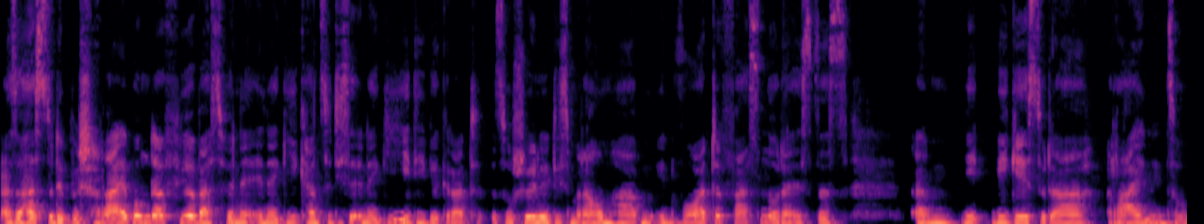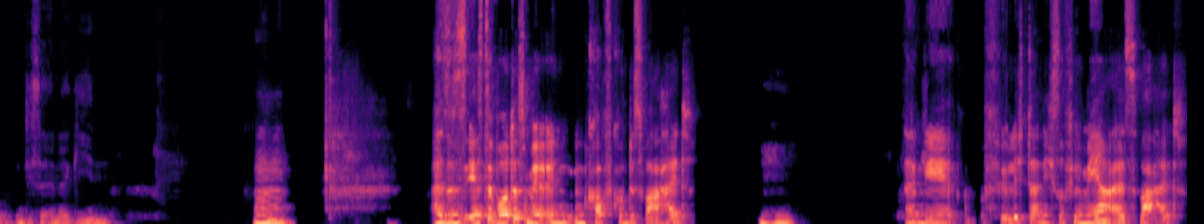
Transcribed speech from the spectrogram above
also hast du eine Beschreibung dafür, was für eine Energie, kannst du diese Energie, die wir gerade so schön in diesem Raum haben, in Worte fassen oder ist das, ähm, wie, wie gehst du da rein in so, in diese Energien? Hm. Also das erste Wort, das mir in, in den Kopf kommt, ist Wahrheit. Mhm. Irgendwie fühle ich da nicht so viel mehr als Wahrheit.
